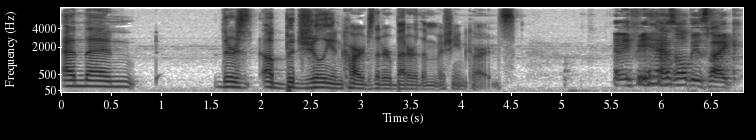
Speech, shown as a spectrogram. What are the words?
And then there's a bajillion cards that are better than machine cards. And if he has all these like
